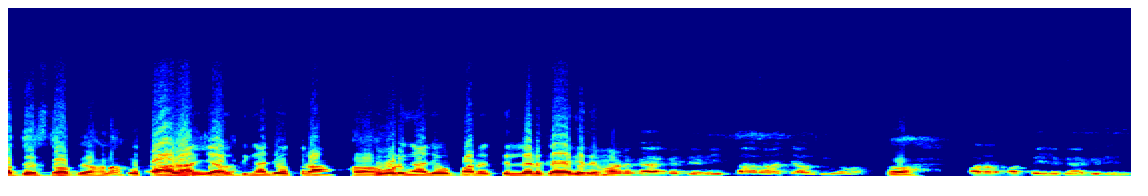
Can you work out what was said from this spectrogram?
ਆ ਦਿਸਦਾ ਪਿਆ ਹਨਾ? ਉਹ ਧਾਰਾਂ ਚੱਲਦੀਆਂ ਜੋ ਉਤਰਾ। ਥੋੜੀਆਂ ਜੋ ਪਰ ਤਿੱਲੜ ਕਹਿ ਕੇ ਤਿੱਲੜ ਦੇਵਾਂਗੇ। ਕਹਿ ਕੇ ਦੇਣੀ ਧਾਰਾਂ ਚੱਲਦੀਆਂ ਵਾ। ਆਹ, ਪਰ ਆਪਾਂ ਤਿੱਲ ਕਹਿ ਕੇ ਦੇਣੀ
